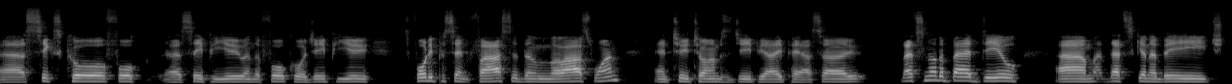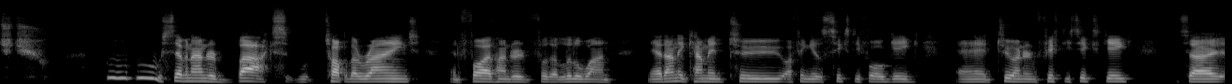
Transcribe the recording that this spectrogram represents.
uh, six core, four uh, CPU, and the four core GPU. It's 40% faster than the last one, and two times the GPA power. So that's not a bad deal. Um, that's going to be 700 bucks, top of the range, and 500 for the little one. Now it only come in two, I think it was 64 gig and 256 gig. So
